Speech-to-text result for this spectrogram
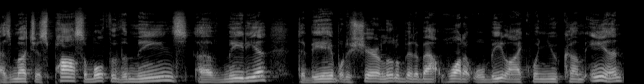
as much as possible through the means of media to be able to share a little bit about what it will be like when you come in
